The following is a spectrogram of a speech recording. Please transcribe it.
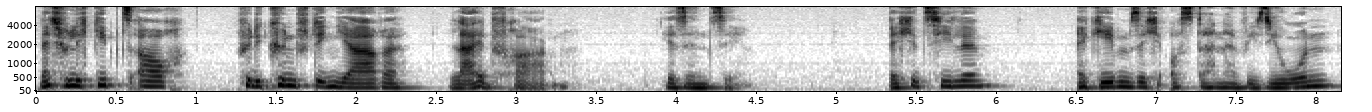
Natürlich gibt es auch für die künftigen Jahre Leitfragen. Hier sind sie. Welche Ziele ergeben sich aus deiner Vision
